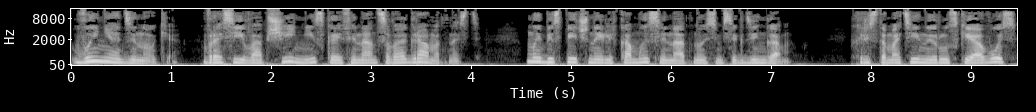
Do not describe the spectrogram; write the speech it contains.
вы не одиноки. В России вообще низкая финансовая грамотность. Мы беспечно и легкомысленно относимся к деньгам. Хрестоматийный русский авось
